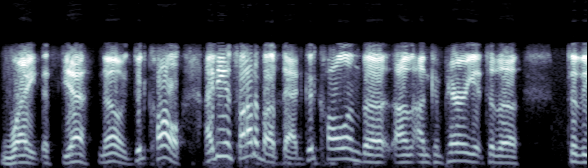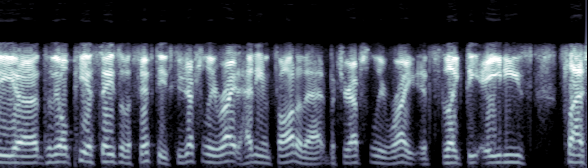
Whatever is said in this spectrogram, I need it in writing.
Right. That's yeah. No, good call. I even thought about that. Good call on the on, on comparing it to the to the uh, to the old PSAs of the 50s because you're absolutely right. I hadn't even thought of that, but you're absolutely right. It's like the 80s slash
